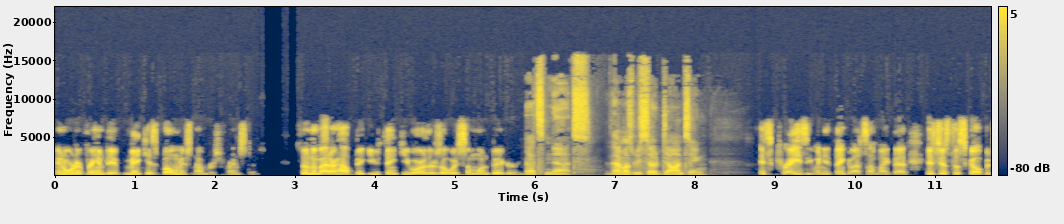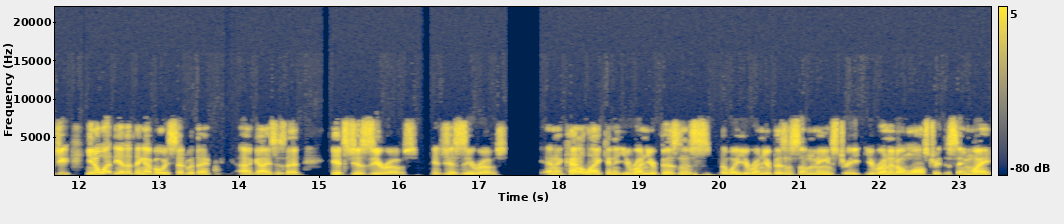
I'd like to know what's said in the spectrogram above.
in order for him to make his bonus numbers, for instance. So no matter how big you think you are, there's always someone bigger. That's nuts. That must be so daunting. It's crazy when you think about something like that. It's just the scope. But you, you know what? The other thing I've always said with that, uh, guys, is that it's just zeros. It's just zeros. And I kind of liken it. You run your business the way you run your business on Main Street. You run it on Wall Street the same way.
